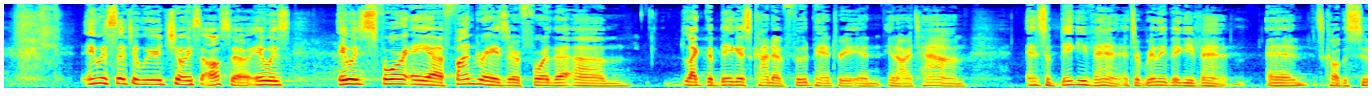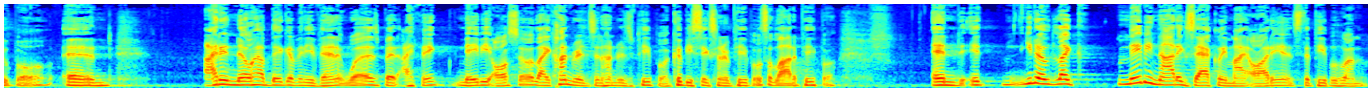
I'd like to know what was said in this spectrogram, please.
it was such a weird choice. Also, it was it was for a uh, fundraiser for the um, like the biggest kind of food pantry in in our town. And it's a big event. It's a really big event, and it's called the Soup Bowl. And I didn't know how big of an event it was, but I think maybe also like hundreds and hundreds of people. It could be 600 people. It's a lot of people. And it, you know, like maybe not exactly my audience, the people who I'm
